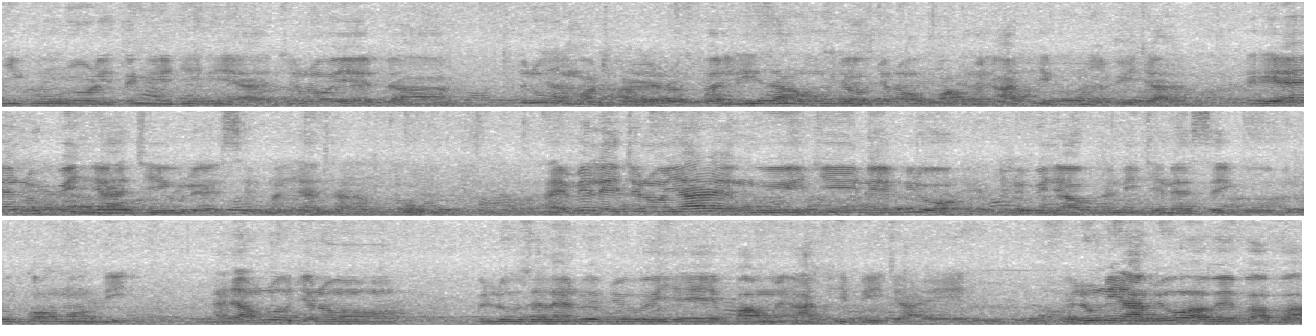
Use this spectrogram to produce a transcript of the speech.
ညီကိုတော်တွေတငယ်ချင်းတွေကကျွန်တော်ရဲ့ဒါသူတို့ကမှထားတဲ့ respect လေးစားမှုကြောင့်ကျွန်တော်ပါဝင်အားဖြင့်ကူညီပေးကြတယ်တကယ်တမ်းအမှုပညာကြီးကိုလည်းအစစ်မှန်ရချတာမဟုတ်ဘူးဒါပေမဲ့လည်းကျွန်တော်ရတဲ့ငွေကြီးနဲ့ပြီးတော့အမှုပညာကိုဖန်တီးခြင်းတဲ့စိတ်ကိုသူတို့ကောင်းကောင်းသိဒါကြောင့်မလို့ကျွန်တော်ဘယ်လိုဇလန်တွေမျိုးပဲရဲရဲပါဝင်အားဖြင့်ပေးကြတယ်ဘယ်လိုနေရာမျိုးပါပဲပါပါ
